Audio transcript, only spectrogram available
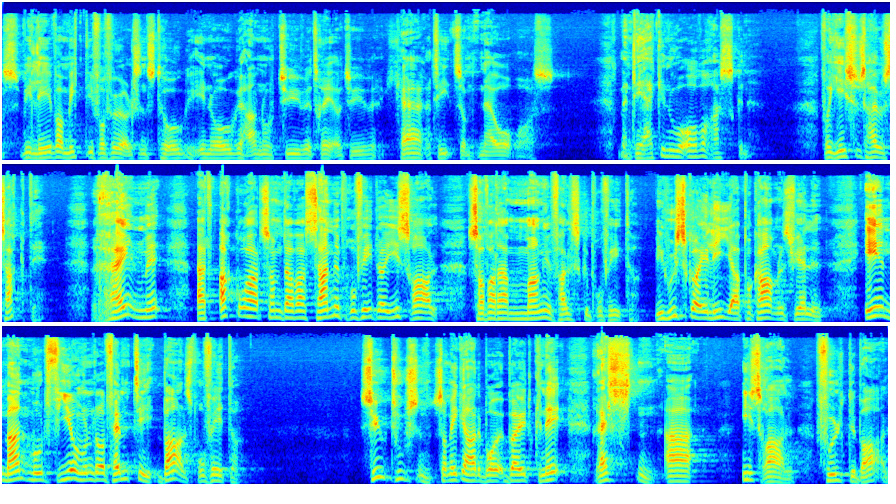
oss. Vi lever midt i forførelsens tog i Norge anno 2023. Kjære tid som den er over oss. Men det er ikke noe overraskende, for Jesus har jo sagt det. Regn med at akkurat som det var sanne profeter i Israel, så var det mange falske profeter. Vi husker Elia på Karmelsfjellet. Én mann mot 450 Bals profeter. 7000 som ikke hadde bøyd kne. Resten av Israel fulgte Bal.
